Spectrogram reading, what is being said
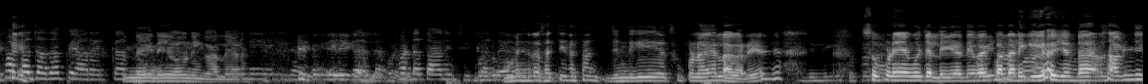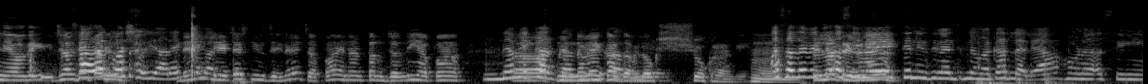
ਤੁਹਾਡਾ ਜ਼ਿਆਦਾ ਪਿਆਰ ਹੈ ਇਸ ਘਰ ਨਾਲ। ਨਹੀਂ ਨਹੀਂ ਉਹ ਨਹੀਂ ਗੱਲ ਯਾਰ। ਨਹੀਂ ਇਹ ਗੱਲ ਇਹ ਗੱਲ ਹੈ ਤੁਹਾਡਾ ਤਾਂ ਨਹੀਂ ਜੀ ਕਰ ਰਿਹਾ। ਮੈਨੂੰ ਤਾਂ ਸੱਚੀ ਦੱਸਾਂ ਜ਼ਿੰਦਗੀ ਸੁਪਨਾ ਜਿਹਾ ਲੱਗ ਰਿਹਾ ਜ਼ਿੰਦਗੀ ਸੁਪਨੇ ਵਾਂਗੂ ਚੱਲੀ ਜਾਂਦੀ ਬਾਈ ਪਤਾ ਨਹੀਂ ਕੀ ਹੋ ਜਾਂਦਾ ਸਮਝ ਹੀ ਨਹੀਂ ਆਉਂਦੀ ਸਾਰਾ ਕੁਝ ਹੋ ਯਾਰ ਇੱਕ ਨਹੀਂ ਲੇਟੈਸਟ ਨਿਊਜ਼ ਦੇ ਨਾ ਚਾਪਾ ਇਹਨਾਂ ਨੂੰ ਤੁਹਾਨੂੰ ਜਲਦੀ ਆਪਾਂ ਨਵੇਂ ਅਹ, ਘਰ ਆਪਣੇ ਦਾ ਨਵੇਂ ਘਰ ਦਾ ਵੀ ਲੋਕ ਸ਼ੋਅ ਕਰਾਂਗੇ। ਅਸਲ ਦੇ ਵਿੱਚ ਅਸੀਂ ਨੇ ਇੱਥੇ ਨਿਊਜ਼ੀਲੈਂਡ 'ਚ ਨਵਾਂ ਘਰ ਲੈ ਲਿਆ ਹੁਣ ਅਸੀਂ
